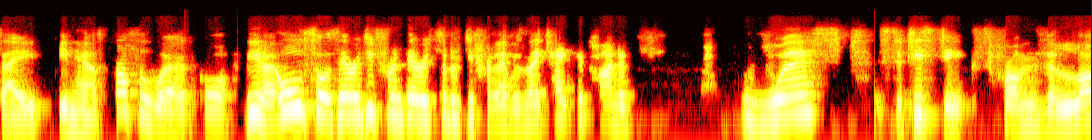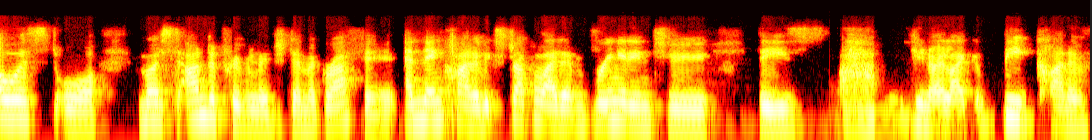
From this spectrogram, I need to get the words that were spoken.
say in-house brothel work or you know all sorts there are different there are sort of different levels and they take the kind of worst statistics from the lowest or most underprivileged demographic and then kind of extrapolate it and bring it into these um, you know like big kind of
